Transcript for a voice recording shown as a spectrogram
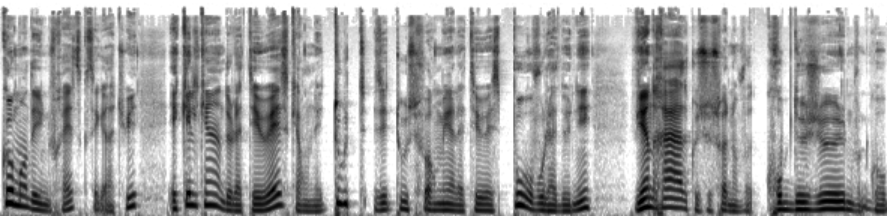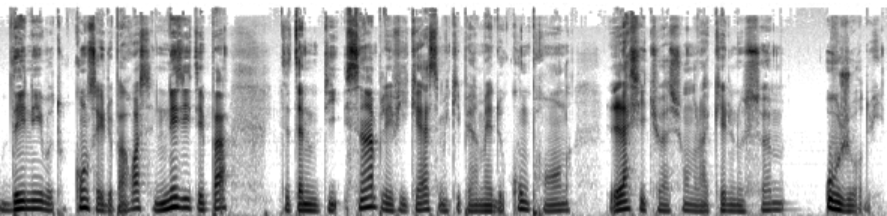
commander une fresque, c'est gratuit. Et quelqu'un de la TES, car on est toutes et tous formés à la TES pour vous la donner, viendra, que ce soit dans votre groupe de jeunes, votre groupe d'aînés, votre conseil de paroisse, n'hésitez pas c'est un outil simple et efficace mais qui permet de comprendre la situation dans laquelle nous sommes aujourd'hui.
